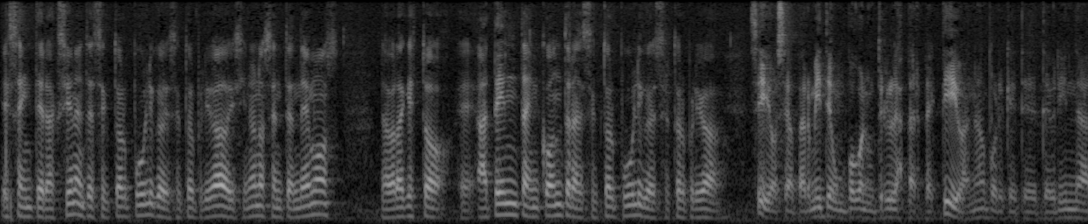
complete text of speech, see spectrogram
esa interacción entre el sector público y el sector privado. Y si no nos entendemos, la verdad que esto eh, atenta en contra del sector público y del sector privado. Sí, o sea, permite un poco nutrir las perspectivas, ¿no? Porque te, te brinda,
